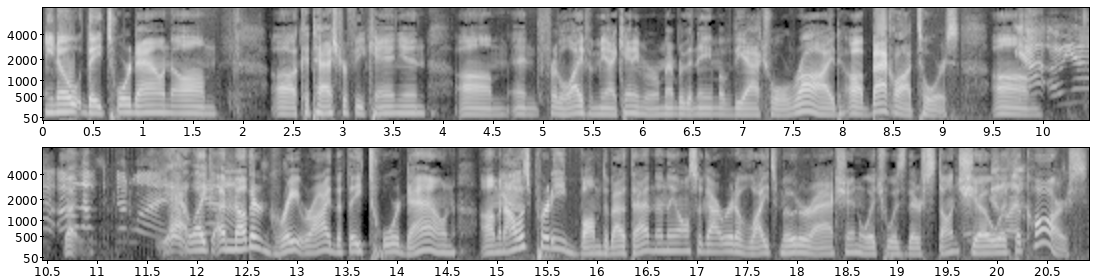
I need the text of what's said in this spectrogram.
you know, they tore down. Um, uh, Catastrophe Canyon, um, and for the life of me, I can't even remember the name of the actual ride. Uh, Backlot Tours. Um, yeah. Oh yeah. Oh, that, that was a good one. Yeah, like yeah. another great ride that they tore down. Um, and yeah. I was pretty bummed about that. And then they also got rid of Lights Motor Action, which was their stunt show with one. the cars.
